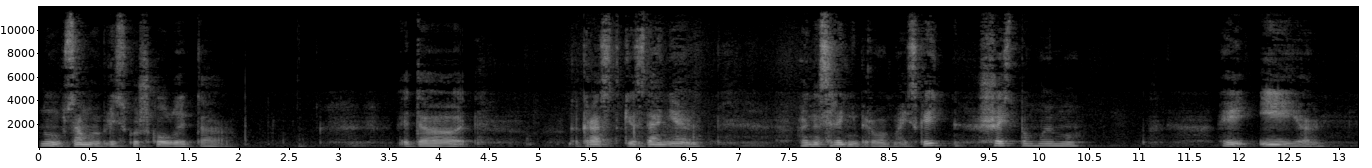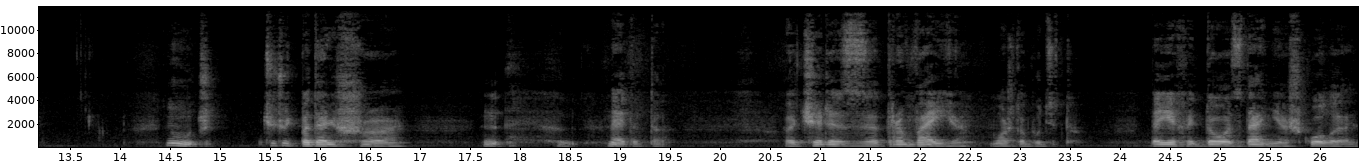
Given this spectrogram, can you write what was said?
ну, самую близкую школу. Это, это как раз-таки здание на Средней Первомайской, 6, по-моему. И, и, ну, чуть-чуть подальше на этот, через трамвай можно будет доехать до здания школы,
